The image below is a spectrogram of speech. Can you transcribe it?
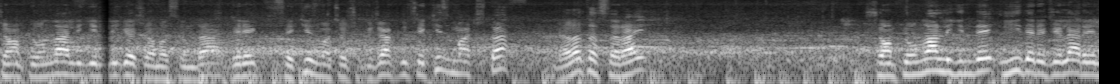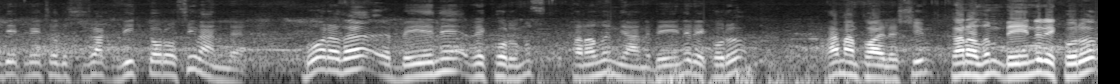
Şampiyonlar Ligi lig aşamasında direkt 8 maça çıkacak. Bu 8 maçta Galatasaray Şampiyonlar Ligi'nde iyi dereceler elde etmeye çalışacak Victor Osimhen'le. Bu arada e, beğeni rekorumuz, kanalın yani beğeni rekoru hemen paylaşayım. Kanalın beğeni rekoru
